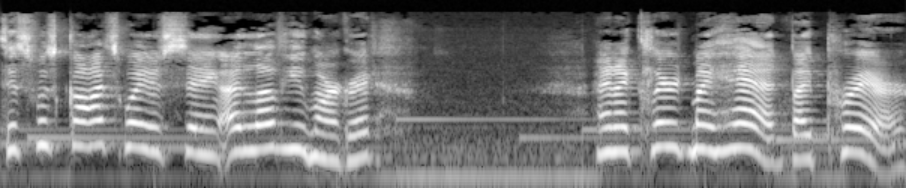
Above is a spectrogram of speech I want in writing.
This was God's way of saying, I love you, Margaret. And I cleared my head by prayer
